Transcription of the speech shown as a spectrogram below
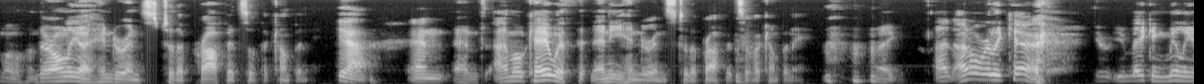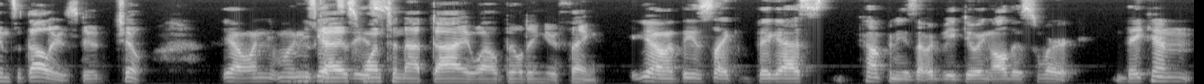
Well, they're only a hindrance to the profits of the company. Yeah, and And I'm okay with any hindrance to the profits of a company. like, I, I don't really care. You're, you're making millions of dollars, dude. Chill. yeah, when when These you get guys to these, want to not die while building your thing. yeah, with these like big ass companies that would be doing all this work, they can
